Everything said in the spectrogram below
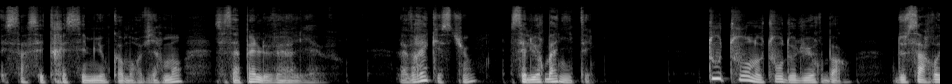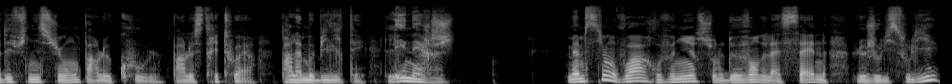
Et ça, c'est très sémio comme revirement, ça s'appelle lever un lièvre. La vraie question, c'est l'urbanité. Tout tourne autour de l'urbain, de sa redéfinition par le cool, par le streetwear, par la mobilité, l'énergie. Même si on voit revenir sur le devant de la scène le joli soulier,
